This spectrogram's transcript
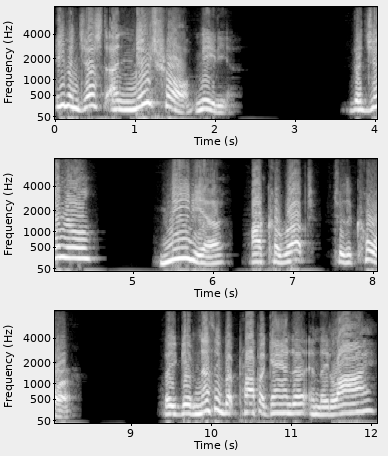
even just a neutral media. The general media are corrupt to the core. They give nothing but propaganda and they lie.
